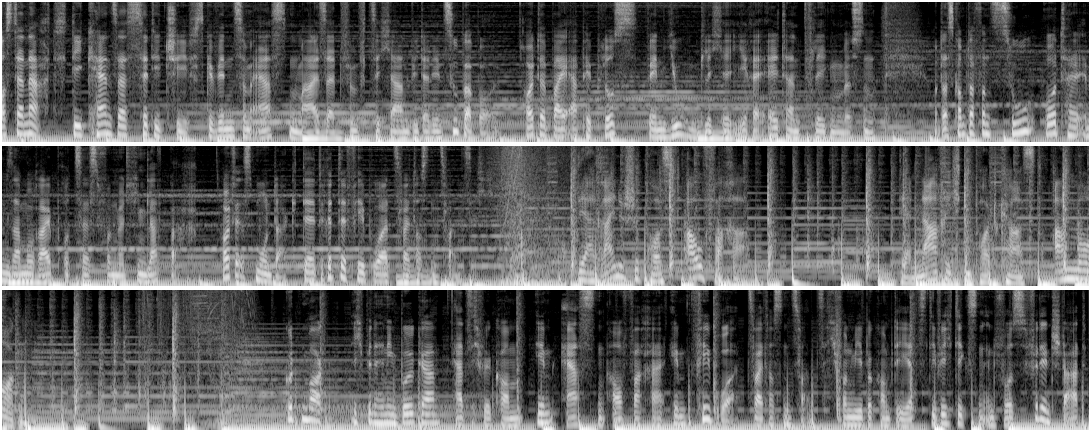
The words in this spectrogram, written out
Aus der Nacht. Die Kansas City Chiefs gewinnen zum ersten Mal seit 50 Jahren wieder den Super Bowl. Heute bei RP Plus, wenn Jugendliche ihre Eltern pflegen müssen. Und das kommt auf uns zu, Urteil im Samurai-Prozess von Mönchengladbach. Heute ist Montag, der 3. Februar 2020. Der Rheinische Post Aufwacher. Der Nachrichtenpodcast am Morgen. Guten Morgen. Ich bin Henning Bulka. Herzlich willkommen im ersten Aufwacher im Februar 2020. Von mir bekommt ihr jetzt die wichtigsten Infos für den Start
